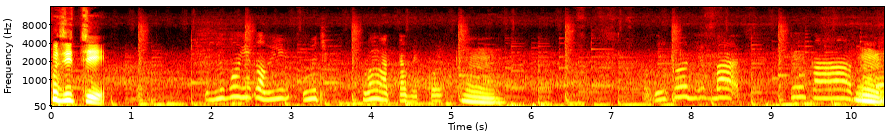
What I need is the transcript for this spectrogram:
그지 있지? 물고기가 위, 위 들어갔다 물고기. 응. 물고기가 응.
